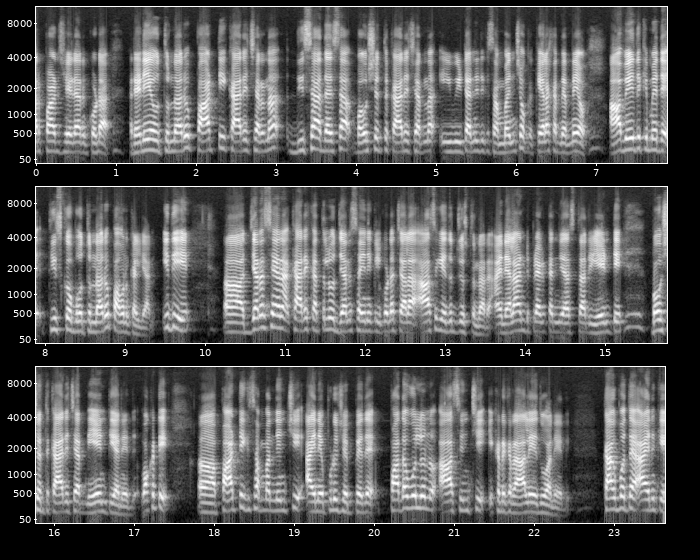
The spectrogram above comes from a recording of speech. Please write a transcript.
ఏర్పాటు చేయడానికి కూడా రెడీ అవుతున్నారు. పార్టీ కార్యాచరణ దిశ దశ భవిష్యత్తు కార్యాచరణ ఈ వీటన్నిటికి సంబంధించి ఒక కీలక నిర్ణయం ఆ వేదిక మీదే తీసుకోబోతున్నారు పవన్ కళ్యాణ్. ఇది జనసేన కార్యకర్తలు జన సైనికులు కూడా చాలా ఆశగా ఎదురు చూస్తున్నారు. ఆయన ఎలాంటి ప్రకటన చేస్తారు? ఏంటి? భవిష్యత్ కార్యాచరణ ఏంటి అనేది. ఒకటి పార్టీకి సంబంధించి ఆయన ఎప్పుడూ చెప్పేదే పదవులను ఆశించి ఇక్కడికి రాలేదు అనేది. కాకపోతే ఆయనకి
